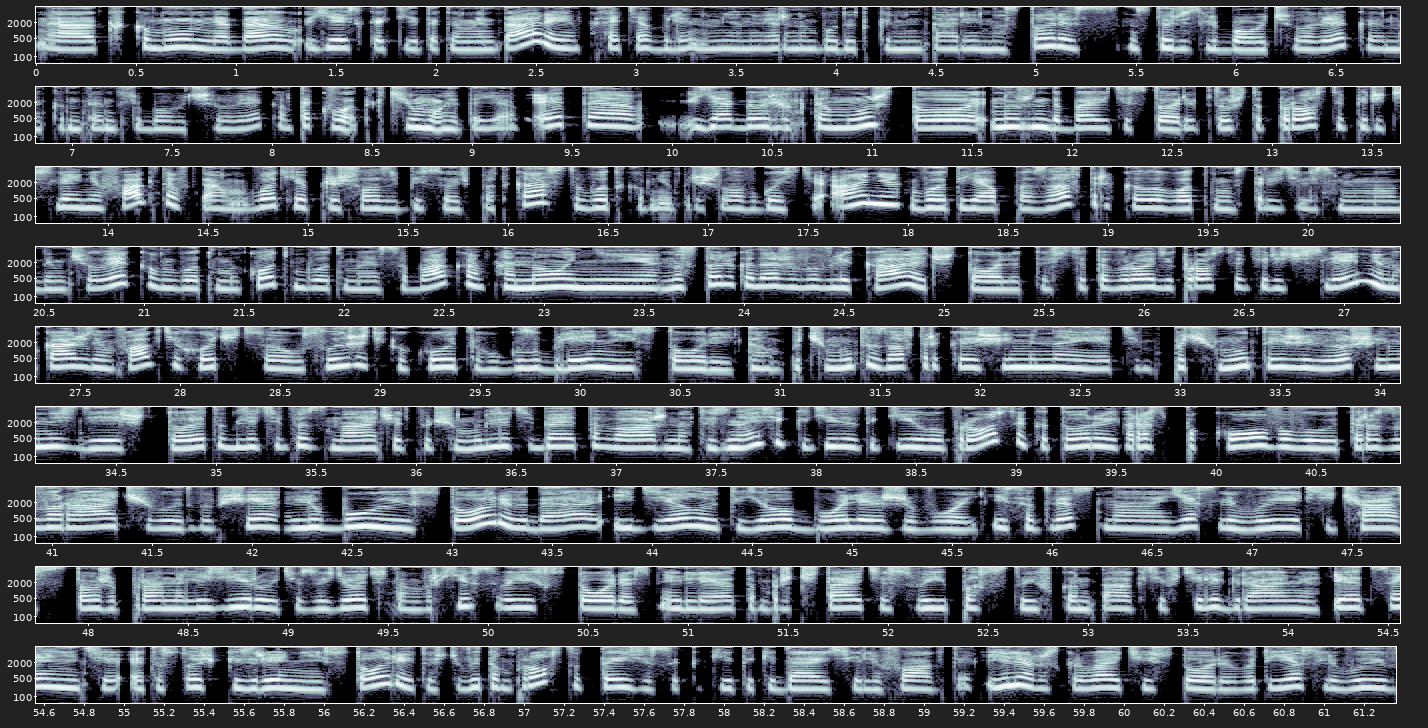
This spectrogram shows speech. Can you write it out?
а, к кому у меня, да, есть какие-то комментарии. Хотя, блин, у меня, наверное, будут комментарии на сторис, на сторис любого человека, на контент любого человека. Так вот, к чему это я? Это я говорю к тому, что нужно добавить истории, потому что просто перечисление фактов, там, вот я пришла записывать подкаст, вот ко мне пришла в гости Аня, вот я позавтракала, вот мы встретились с моим молодым человеком, вот мой кот, вот моя собака, оно не настолько даже вовлекает, что ли. То есть это вроде просто перечисление, но в каждом факте хочется хочется услышать какое-то углубление истории. Там, почему ты завтракаешь именно этим? Почему ты живешь именно здесь? Что это для тебя значит? Почему для тебя это важно? То есть, знаете, какие-то такие вопросы, которые распаковывают, разворачивают вообще любую историю, да, и делают ее более живой. И, соответственно, если вы сейчас тоже проанализируете, зайдете там в архив своих сторис или там прочитаете свои посты ВКонтакте, в Телеграме и оцените это с точки зрения истории, то есть вы там просто тезисы какие-то кидаете или факты, или раскрываете историю. Вот если вы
